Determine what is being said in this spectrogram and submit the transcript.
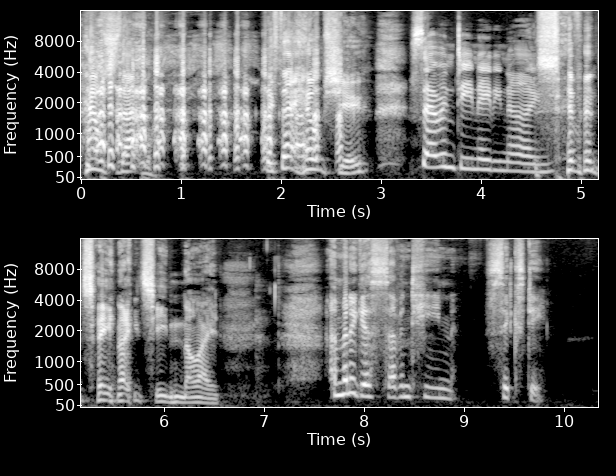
How's that? If that helps you, 1789. 1789. I'm going to guess 1760.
